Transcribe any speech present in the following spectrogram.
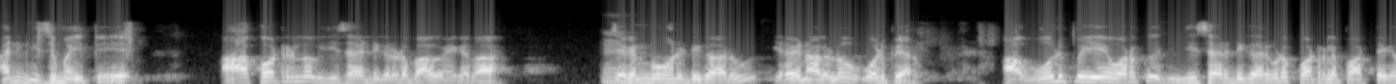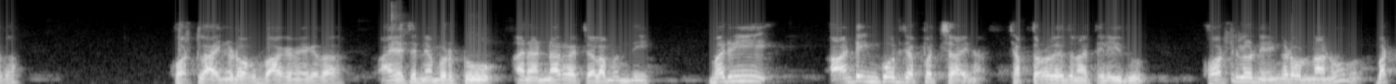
అని నిజమైతే ఆ కోటరీలో విజయసాయి రెడ్డి గారు కూడా భాగమే కదా? జగన్మోహన్ రెడ్డి గారు ఇరవై నాలుగులో ఓడిపోయారు. ఆ ఓడిపోయే వరకు విజయసాయి రెడ్డి గారు కూడా కోటర్ల పార్టే కదా? కోట్ల ఆయన కూడా ఒక భాగమే కదా? ఆయన అయితే నెంబర్ టూ అని అన్నారు కదా చాలా మంది మరి అంటే ఇంకోటి చెప్పొచ్చు ఆయన? చెప్తారో లేదో నాకు తెలియదు కోటరీలో నేను కూడా ఉన్నాను బట్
